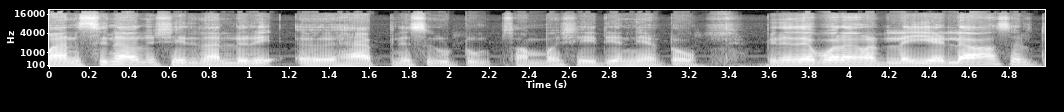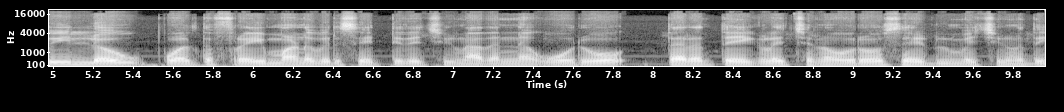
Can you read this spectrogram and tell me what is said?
മനസ്സിനായാലും ശരി നല്ലൊരു ഹാപ്പിനെസ് കിട്ടും. സംഭവം ശരി തന്നെ കേട്ടോ. പിന്നെ ഇതേപോലെ കണ്ടില്ല എല്ലാ സ്ഥലത്തും ഈ ലവ് പോലത്തെ ഫ്രെയിമാണ് ഇവർ സെറ്റ് ചെയ്ത് വെച്ചിരിക്കുന്നത്. അതന്നെ ഓരോ തരം തേകൾ വെച്ചിട്ടുണ്ട് ഓരോ സൈഡിലും വെച്ചിരിക്കുന്നത്.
